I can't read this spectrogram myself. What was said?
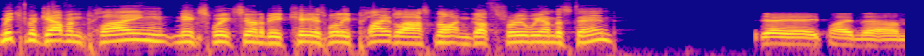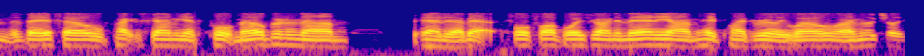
Mitch McGovern playing next week's going to be key as well. He played last night and got through. We understand. Yeah, yeah, he played in the, um, the VFL practice game against Port Melbourne, and um, we had about four or five boys running there, and he um, he played really well. Um, he looks really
